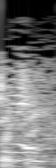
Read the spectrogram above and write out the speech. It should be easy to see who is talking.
Speaker 1: Kentucky.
